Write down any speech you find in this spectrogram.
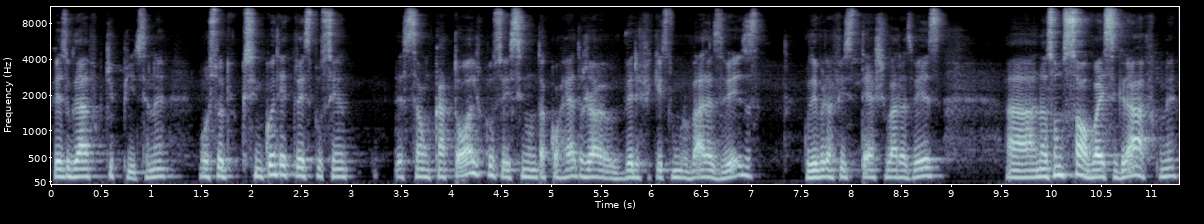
fez o gráfico de pizza, né? Mostrou que 53% são católicos. Esse não está correto. Já verifiquei esse número várias vezes. Inclusive, eu já fiz teste várias vezes. Ah, nós vamos salvar esse gráfico, né?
